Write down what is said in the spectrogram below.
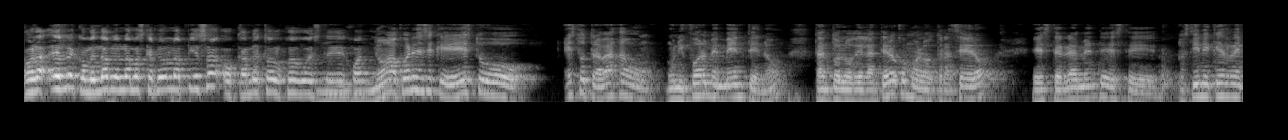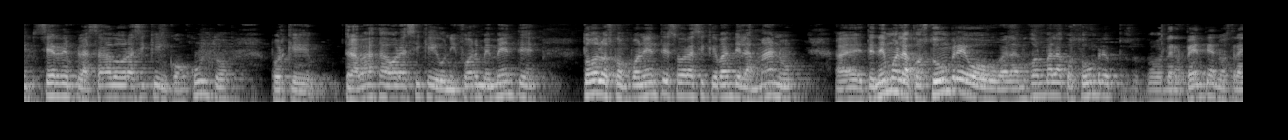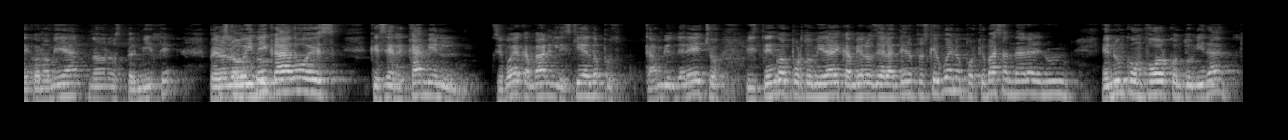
Ahora, ¿es recomendable nada más cambiar una pieza o cambiar todo el juego este, mm, Juan? No, acuérdense que esto, esto trabaja uniformemente, ¿no? Tanto lo delantero como lo trasero, este, realmente, este, pues tiene que ser reemplazado ahora sí que en conjunto, porque trabaja ahora sí que uniformemente. Todos los componentes ahora sí que van de la mano. Eh, tenemos la costumbre, o a lo mejor mala costumbre, pues, o de repente a nuestra economía no nos permite, pero lo indicado es que se recambien si voy a cambiar el izquierdo, pues cambio el derecho. Si tengo oportunidad de cambiar los delanteros, pues qué bueno, porque vas a andar en un, en un confort con tu unidad.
